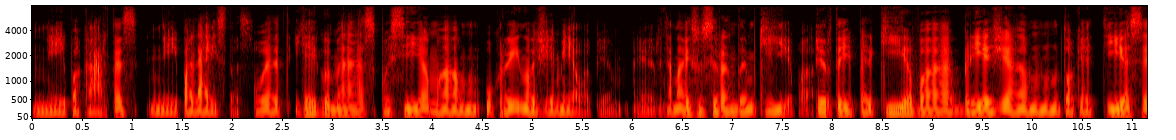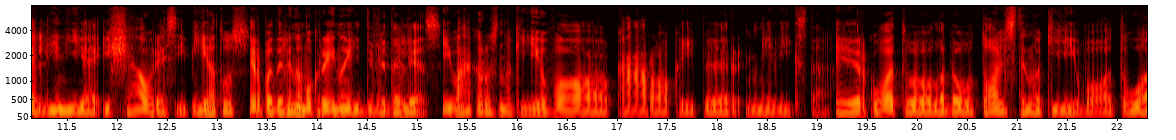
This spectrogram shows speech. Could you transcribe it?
nei pakartas, nei paleistas. Bet jeigu mes pasijamam Ukrainos žemėlapį ir tenai susirandam Kyivą ir tai per Kyivą brėžiam tokią tiesią liniją iš šiaurės į pietus ir padalinam Ukrainą į dvi dalis. Į vakarus nuo Kyjivo karo kaip ir nevyksta. Ir kuo tu labiau tolsti nuo Kyjivo, tuo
